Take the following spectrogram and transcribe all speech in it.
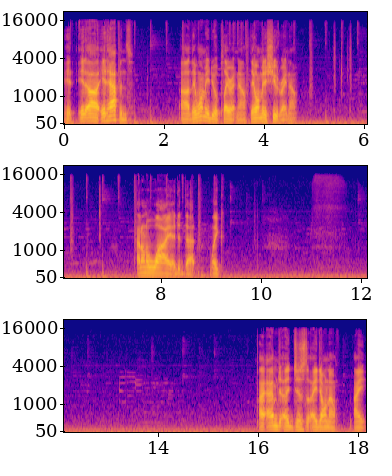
It it uh it happens. Uh, they want me to do a play right now. They want me to shoot right now. I don't know why I did that. Like I I'm I just I don't know. I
